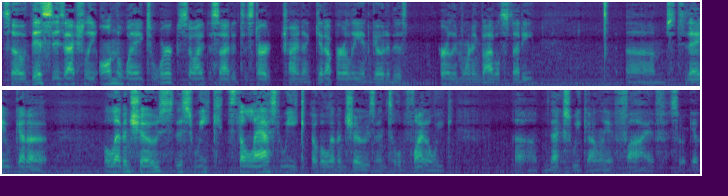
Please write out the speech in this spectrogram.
So this is actually on the way to work, so I decided to start trying to get up early and go to this early morning Bible study. Um, so today we've got a 11 shows this week. It's the last week of 11 shows until the final week. Um, next week, I only have five. So I get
